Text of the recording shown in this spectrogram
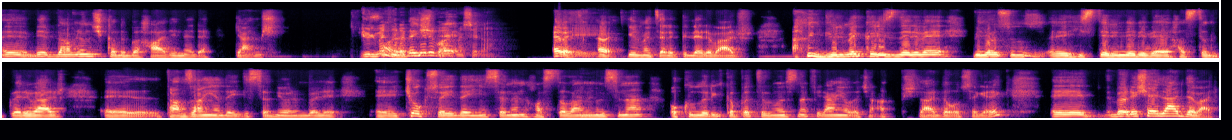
e, bir davranış kalıbı haline de gelmiş. Gülme Sonra da terapileri işte- var mesela. Evet, Ee, evet. Gülme terapileri var. Gülme krizleri ve biliyorsunuz e, histerileri ve hastalıkları var. E, Tanzanya'daydı sanıyorum böyle e, çok sayıda insanın hastalanmasına, okulların kapatılmasına filan yol açan 60'larda olsa gerek. E, böyle şeyler de var.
